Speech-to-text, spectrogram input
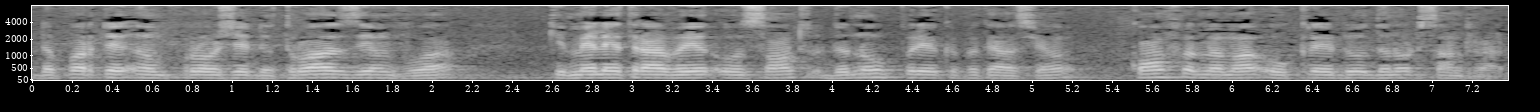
de porter un projet de troisième voie qui met les travailleurs au centre de nos préoccupations, conformément au credo de notre centrale.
